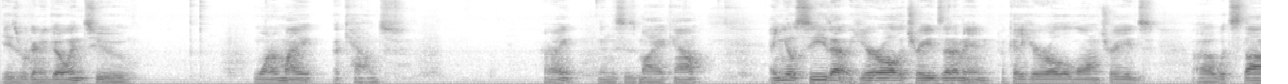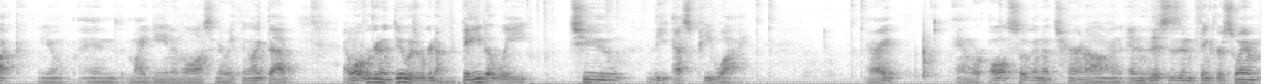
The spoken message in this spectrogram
is we're going to go into one of my accounts. All right, and this is my account. And you'll see that here are all the trades that I'm in. Okay, here are all the long trades uh, with stock, you know, and my gain and loss and everything like that. And what we're going to do is we're going to beta weight to the SPY. All right, and we're also going to turn on, and this is in Thinkorswim.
